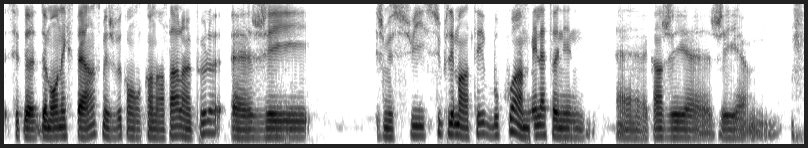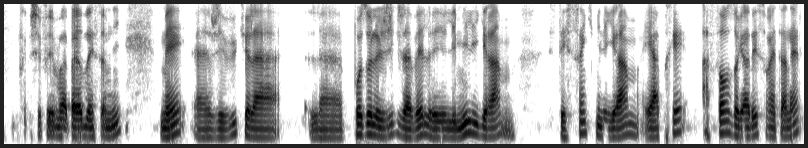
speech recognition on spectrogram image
c'est de, mon expérience, mais je veux qu'on en parle un peu. Euh, j'ai, je me suis supplémenté beaucoup en mélatonine euh, quand j'ai, j'ai, j'ai fait ma période d'insomnie, mais j'ai vu que la, la posologie que j'avais, les, milligrammes, c'était 5 milligrammes. Et après, à force de regarder sur Internet,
